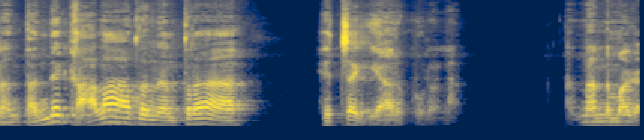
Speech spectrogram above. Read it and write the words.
ನನ್ನ ತಂದೆ ಕಾಲ ಆದ ನಂತರ ಹೆಚ್ಚಾಗಿ ಯಾರು ಕೂರಲ್ಲ. ನನ್ನ ಮಗ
